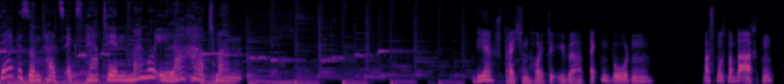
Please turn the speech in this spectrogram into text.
der Gesundheitsexpertin Manuela Hartmann. Wir sprechen heute über Beckenboden. Was muss man beachten?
